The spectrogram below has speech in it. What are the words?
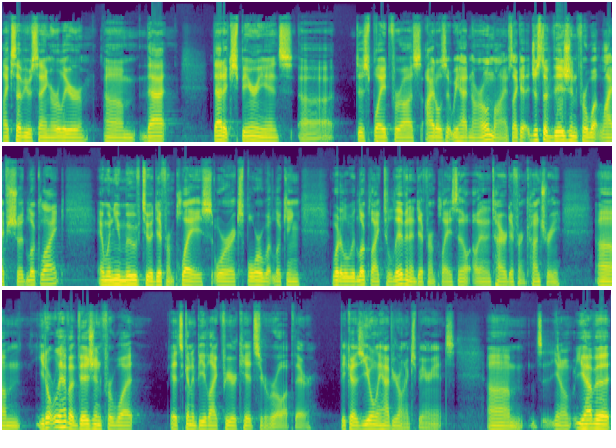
like Sevi was saying earlier, um, that that experience uh, displayed for us idols that we had in our own lives, like a, just a vision for what life should look like. And when you move to a different place or explore what looking what it would look like to live in a different place, an entire different country, um, you don't really have a vision for what it's going to be like for your kids to grow up there because you only have your own experience um, you know, you have a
